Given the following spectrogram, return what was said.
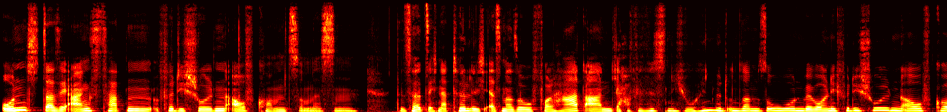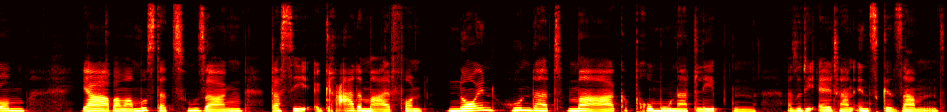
und da sie Angst hatten, für die Schulden aufkommen zu müssen. Das hört sich natürlich erstmal so voll hart an. Ja, wir wissen nicht, wohin mit unserem Sohn, wir wollen nicht für die Schulden aufkommen. Ja, aber man muss dazu sagen, dass sie gerade mal von 900 Mark pro Monat lebten also die Eltern insgesamt.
